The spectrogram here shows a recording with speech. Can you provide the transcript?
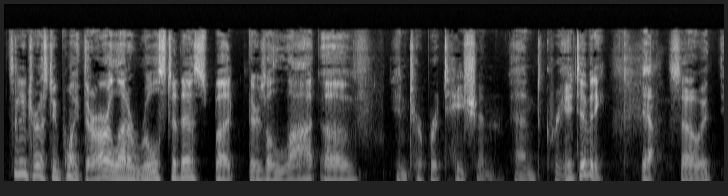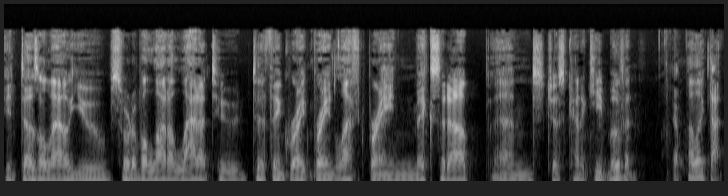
It's an interesting point. There are a lot of rules to this, but there's a lot of interpretation and creativity. Yeah. So it, it does allow you sort of a lot of latitude to think right brain, left brain, mix it up and just kind of keep moving. Yep. I like that.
